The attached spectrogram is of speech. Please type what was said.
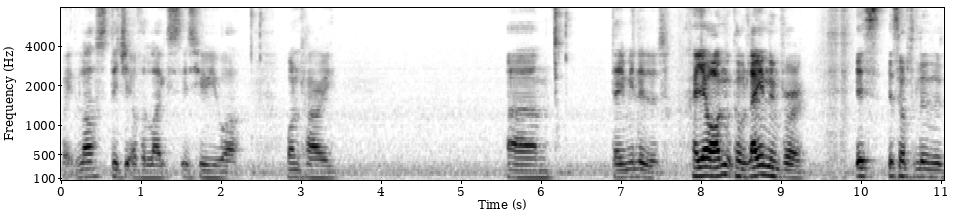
wait, the last digit of the likes is who you are. One carry. Um, Damian Lillard. Hey, yo, I'm complaining, bro. It's it's off to Leonard,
